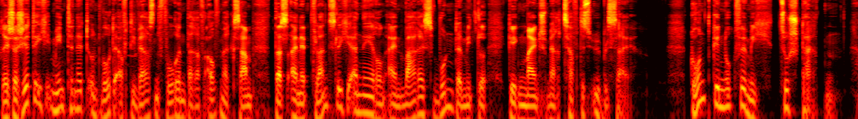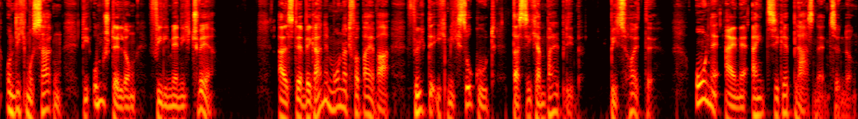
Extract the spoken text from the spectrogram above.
recherchierte ich im Internet und wurde auf diversen Foren darauf aufmerksam, dass eine pflanzliche Ernährung ein wahres Wundermittel gegen mein schmerzhaftes Übel sei. Grund genug für mich zu starten. Und ich muss sagen, die Umstellung fiel mir nicht schwer. Als der vegane Monat vorbei war, fühlte ich mich so gut, dass ich am Ball blieb. Bis heute. Ohne eine einzige Blasenentzündung.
